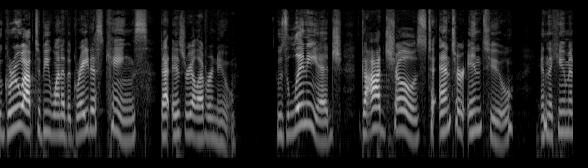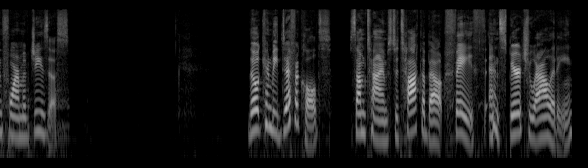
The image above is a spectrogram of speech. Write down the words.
who grew up to be one of the greatest kings that Israel ever knew, whose lineage God chose to enter into in the human form of Jesus. Though it can be difficult sometimes to talk about faith and spirituality,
